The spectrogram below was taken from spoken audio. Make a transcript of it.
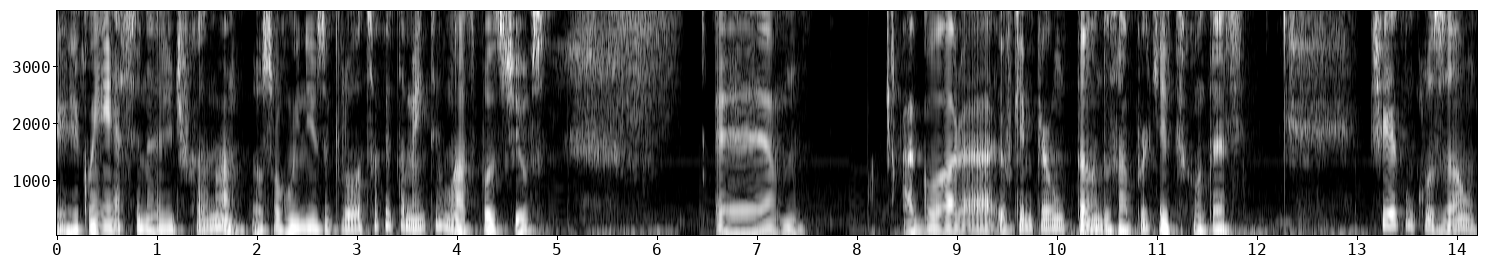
reconhece, né, a gente fica, mano, eu sou ruim nisso, naquilo outro, só que também tem um lados positivos. É... Agora, eu fiquei me perguntando, sabe, por que, que isso acontece? Cheguei à conclusão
